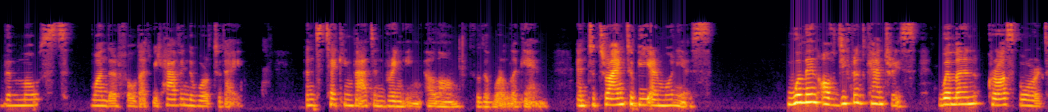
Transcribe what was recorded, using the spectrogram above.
the most wonderful that we have in the world today and taking that and bringing along to the world again and to trying to be harmonious. Women of different countries, women cross board,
